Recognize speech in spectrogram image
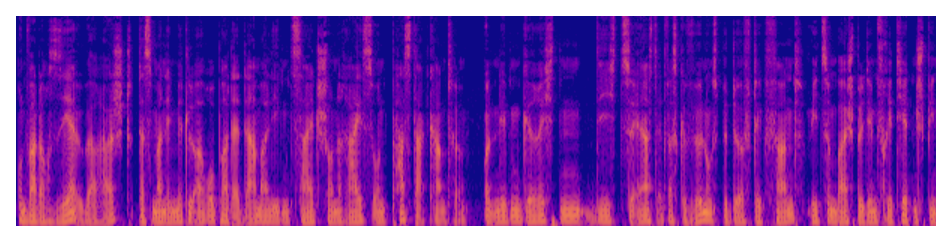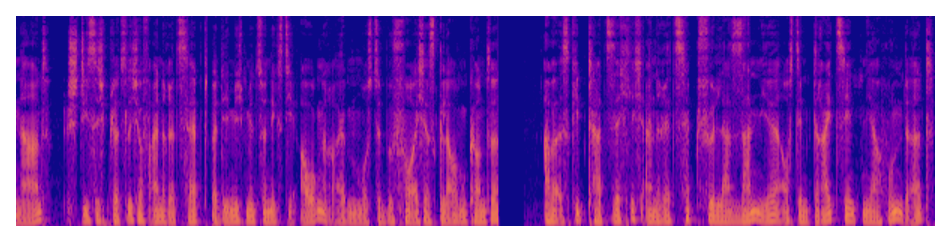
und war doch sehr überrascht, dass man in Mitteleuropa der damaligen Zeit schon Reis und Pasta kannte. Und neben Gerichten, die ich zuerst etwas gewöhnungsbedürftig fand, wie zum Beispiel dem frittierten Spinat, stieß ich plötzlich auf ein Rezept, bei dem ich mir zunächst die Augen reiben musste, bevor ich es glauben konnte, aber es gibt tatsächlich ein Rezept für Lasagne aus dem 13. Jahrhundert,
